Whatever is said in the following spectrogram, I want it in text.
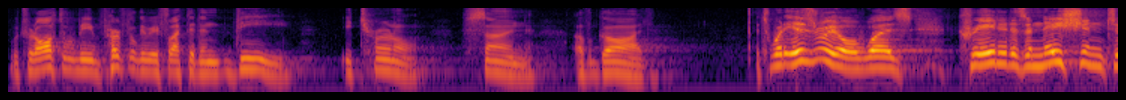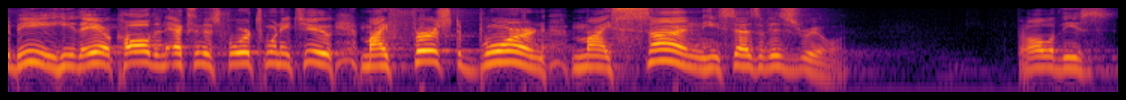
which would ultimately be perfectly reflected in the eternal Son of God. It's what Israel was created as a nation to be. He, they are called in Exodus 4:22, "My firstborn, my son," he says of Israel. But all of these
